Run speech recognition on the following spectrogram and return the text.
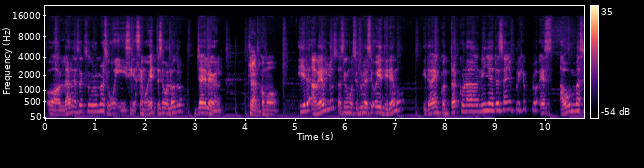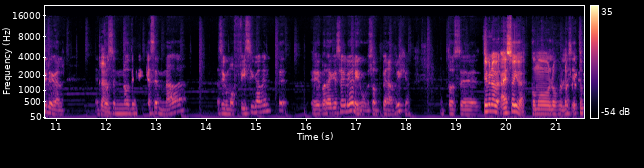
o hablar de sexo con un menor, así, uy, si hacemos esto, hacemos lo otro, ya es ilegal Claro. como ir a verlos, así como si tú le decís, oye, tiremos, y te vas a encontrar con una niña de 13 años, por ejemplo, es aún más ilegal. Entonces no tienes que hacer nada, así como físicamente, eh, para que sea ilegal, y son penas rígidas. Entonces, Sí, pero a eso iba, como los, los- estos,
